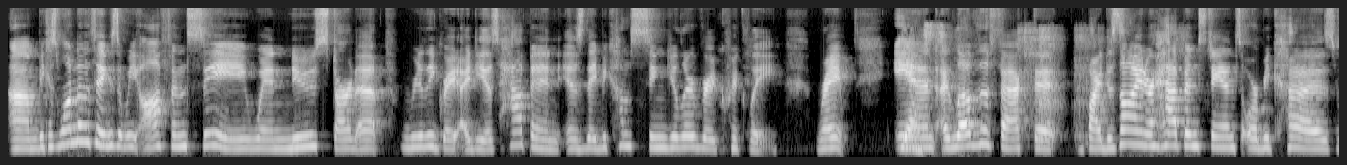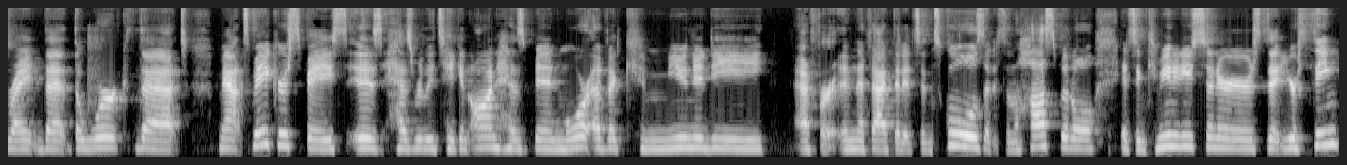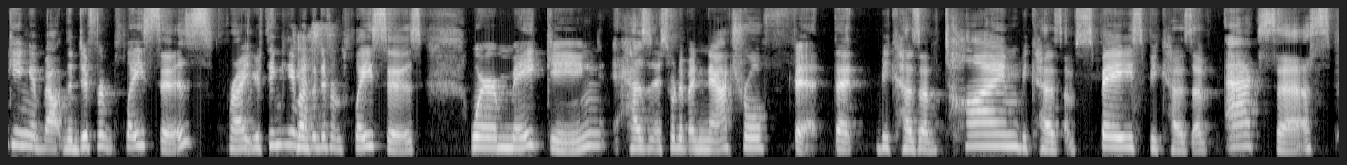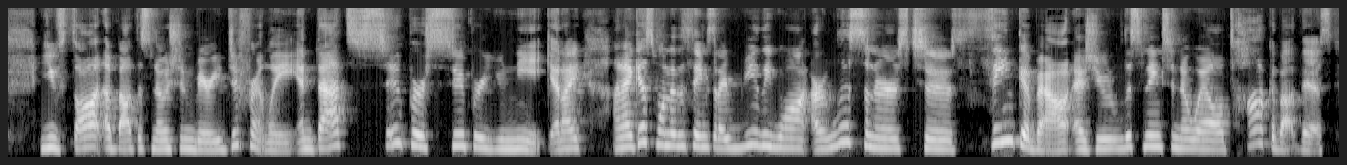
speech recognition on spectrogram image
Um, because one of the things that we often see when new startup, really great ideas happen is they become singular very quickly, right? And yes. I love the fact that by design or happenstance or because, right, that the work that Matt's Makerspace is has really taken on has been more of a community effort and the fact that it's in schools that it's in the hospital it's in community centers that you're thinking about the different places right you're thinking about yes. the different places where making has a sort of a natural fit that because of time because of space because of access you've thought about this notion very differently and that's super super unique. And i and i guess one of the things that i really want our listeners to think about as you're listening to Noelle talk about this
